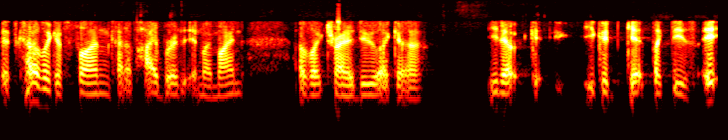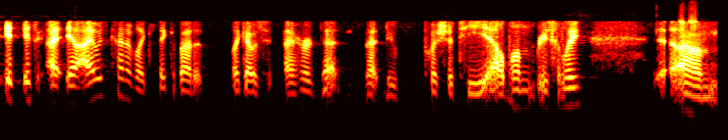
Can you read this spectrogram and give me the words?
it's kind of like a fun kind of hybrid in my mind of like trying to do like a you know you could get like these it, it it's I, I always kind of like think about it like I was I heard that that new Pusha T album recently um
